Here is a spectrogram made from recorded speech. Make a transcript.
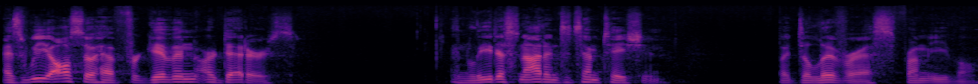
as we also have forgiven our debtors. And lead us not into temptation but deliver us from evil.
